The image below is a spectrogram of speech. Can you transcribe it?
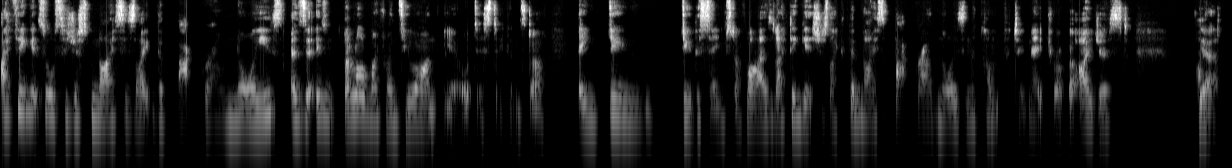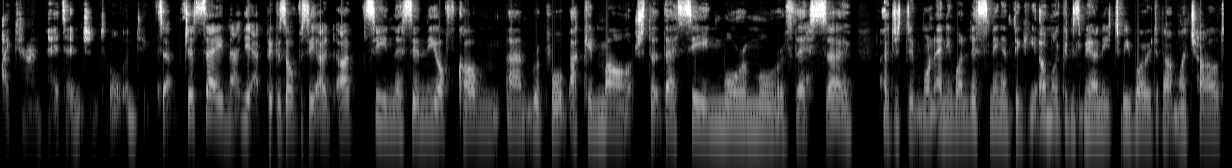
I think it's also just nice as like the background noise. As it is a lot of my friends who aren't, you know, autistic and stuff, they do do the same stuff as. And I think it's just like the nice background noise and the comforting nature of it. I just yeah, I, I can pay attention to more than two. So just saying that, yeah, because obviously I, have seen this in the Ofcom um, report back in March that they're seeing more and more of this. So I just didn't want anyone listening and thinking, "Oh my goodness me, I need to be worried about my child."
